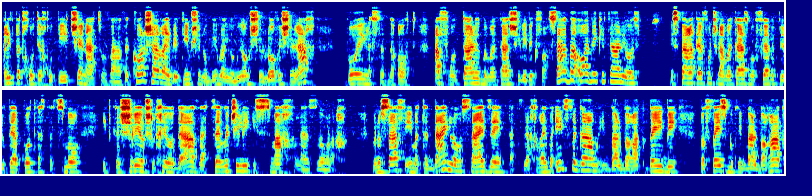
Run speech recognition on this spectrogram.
על התפתחות איכותית, שינה טובה וכל שאר ההיבטים שנוגעים ליומיום שלו ושלך, בואי לסדנאות. הפרונטליות במרכז שלי בכפר סבא או הדיגיטליות. מספר הטלפון של המרכז מופיע בפרטי הפודקאסט עצמו, התקשרי או שלחי הודעה והצוות שלי ישמח לעזור לך. בנוסף, אם את עדיין לא עושה את זה, תעקבי אחריי באינסטגרם, ענבל ברק בייבי, בפייסבוק ענבל ברק,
